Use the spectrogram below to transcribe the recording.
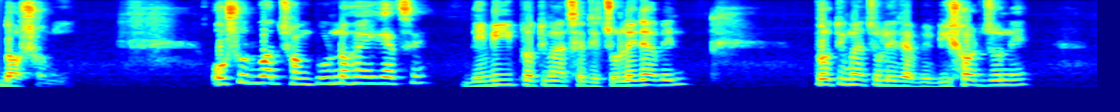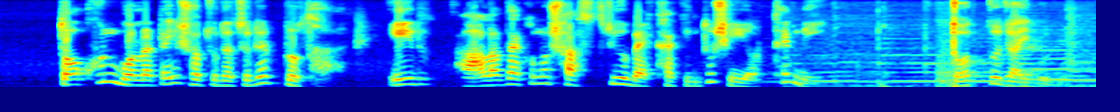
দশমী। অসুরবধ সম্পূর্ণ হয়ে গেছে, দেবী প্রতিমা ছেড়ে চলে যাবেন। প্রতিমা চলে যাবে বিসর্জনে। তখন বলাটাই সচরাচরের প্রথা। এর আলাদা কোনো শাস্ত্রীয় ব্যাখ্যা কিন্তু সেই অর্থে নেই। তত্ত্ব যাই বলুন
